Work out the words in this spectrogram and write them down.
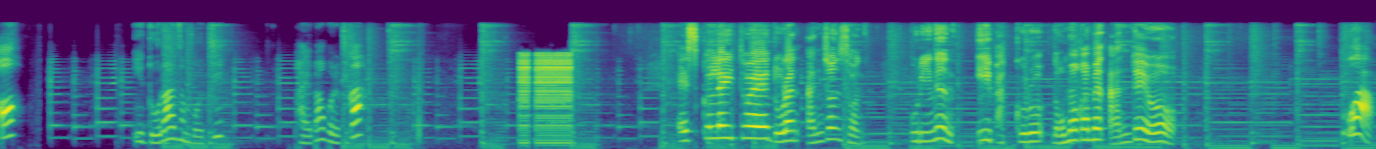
어? 이 노란은 뭐지? 밟아볼까? 에스컬레이터의 노란 안전선. 우리는 이 밖으로 넘어가면 안 돼요. 우와,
